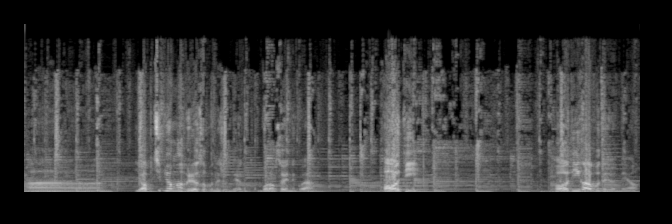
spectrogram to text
아, 옆집 형아 그려서 보내줬네요. 뭐라고 써있는 거야? 버디. 버디가 보내줬네요.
